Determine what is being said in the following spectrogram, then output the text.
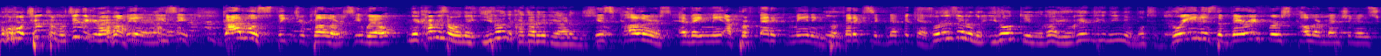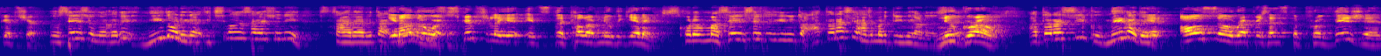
もうもうちょっともうついていけないわみたい Because な you see, God will speak through colors. He will. ね、神様はね色で語る時があるんですよ His colors have a, me- a prophetic meaning, prophetic significance. それぞれの色っていうのが予言的な意味を持つんです Green is the very first color mentioned in Scripture. 聖書の中で緑が一番最初に伝えられた In 色なん other で words, す scripturally, it- it's the color of new beginnings, これまあ聖書的に言うと新しい始まりという意味があるんです、 new ね、 growth. 新しく芽が出 It る also represents the provision,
